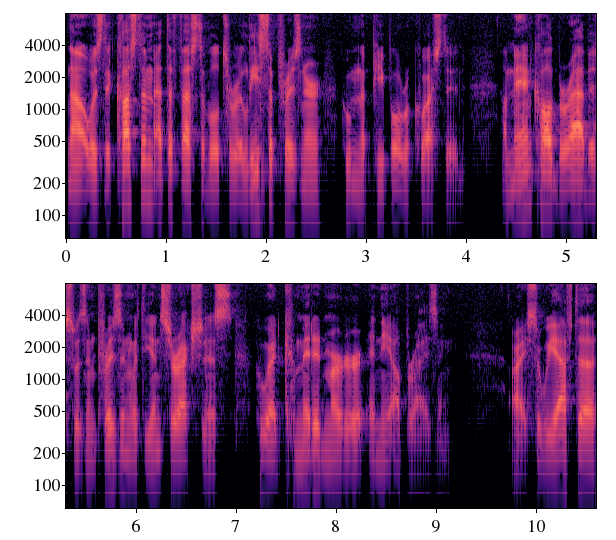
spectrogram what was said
Now it was the custom at the festival to release a prisoner whom the people requested. A man called Barabbas was in prison with the insurrectionists who had committed murder in the uprising. All right, so we have to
